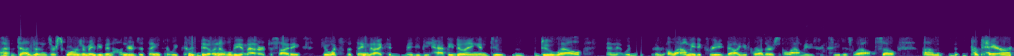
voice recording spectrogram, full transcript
have dozens or scores or maybe even hundreds of things that we could do, and it will be a matter of deciding, okay, what's the thing that I could maybe be happy doing and do do well, and that would allow me to create value for others and allow me to succeed as well. So um, prepare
